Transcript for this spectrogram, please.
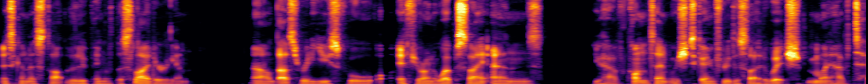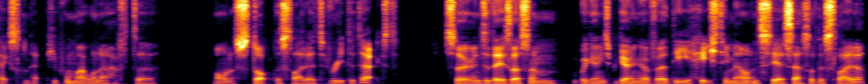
it's going to start the looping of the slider again. Now that's really useful if you're on a website and you have content which is going through the slider which might have text on it. People might want to have to I want to stop the slider to read the text. So in today's lesson, we're going to be going over the HTML and CSS of the slider.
